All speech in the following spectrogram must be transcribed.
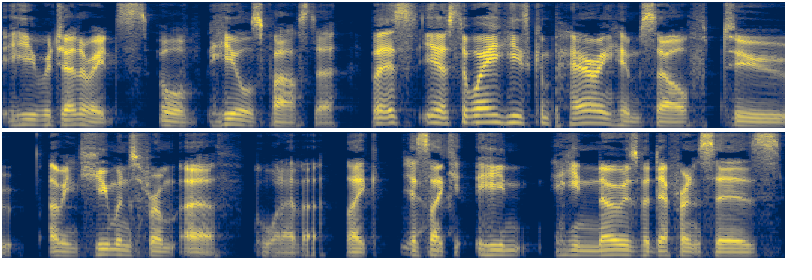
he regenerates or heals faster. But it's yeah, it's the way he's comparing himself to I mean humans from Earth or whatever. Like it's like he he knows the differences.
